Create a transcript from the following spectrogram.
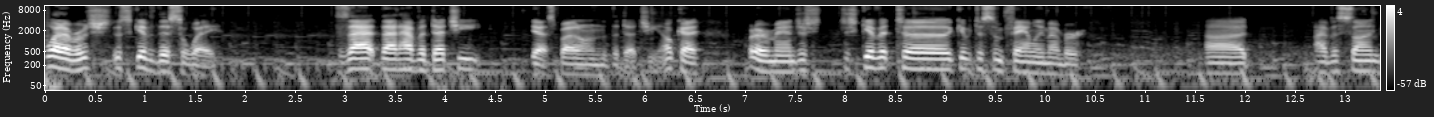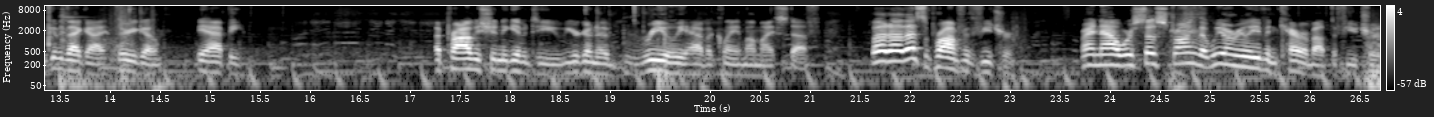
Whatever, let's just give this away. Does that that have a duchy? Yes, but I don't own the duchy. Okay. Whatever, man. Just just give it to give it to some family member. Uh I have a son. Give it to that guy. There you go. Be happy. I probably shouldn't have given it to you. You're going to really have a claim on my stuff. But uh, that's the problem for the future. Right now, we're so strong that we don't really even care about the future.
